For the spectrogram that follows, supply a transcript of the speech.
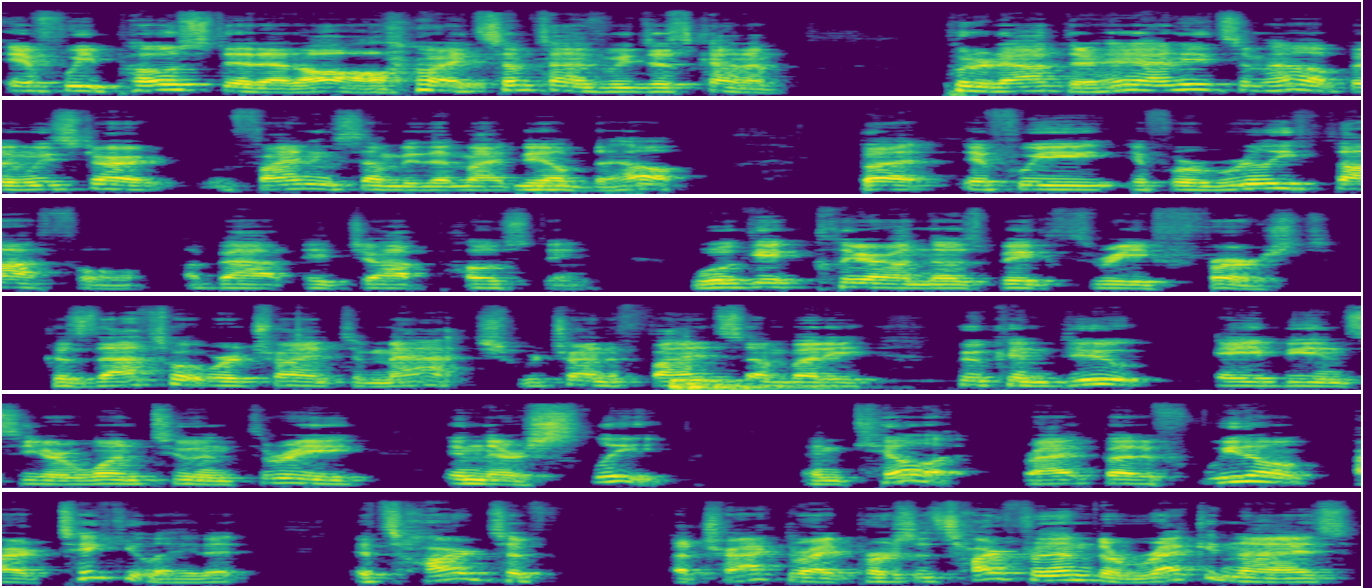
if we post it at all, right, sometimes we just kind of put it out there. Hey, I need some help. And we start finding somebody that might be mm-hmm. able to help. But if we, if we're really thoughtful about a job posting, we'll get clear on those big three first, because that's what we're trying to match. We're trying to find somebody who can do A, B, and C or one, two, and three in their sleep and kill it. Right. But if we don't articulate it, it's hard to attract the right person. It's hard for them to recognize,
